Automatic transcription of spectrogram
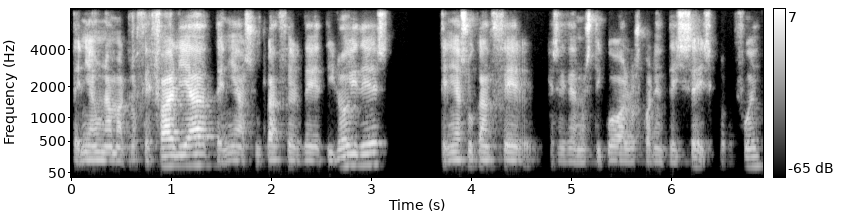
tenía una macrocefalia, tenía su cáncer de tiroides, tenía su cáncer que se diagnosticó a los 46, creo que fue,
